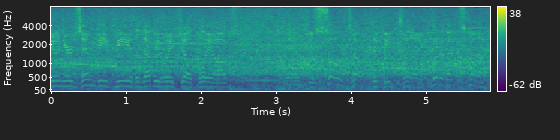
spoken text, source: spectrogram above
Juniors, MVP of the WHL playoffs. Just so tough to beat tonight. Look at that smile.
